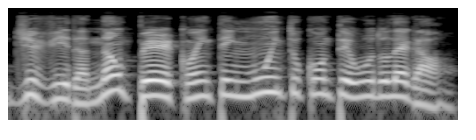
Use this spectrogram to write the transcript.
de vida. Não percam, hein? tem muito conteúdo legal.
